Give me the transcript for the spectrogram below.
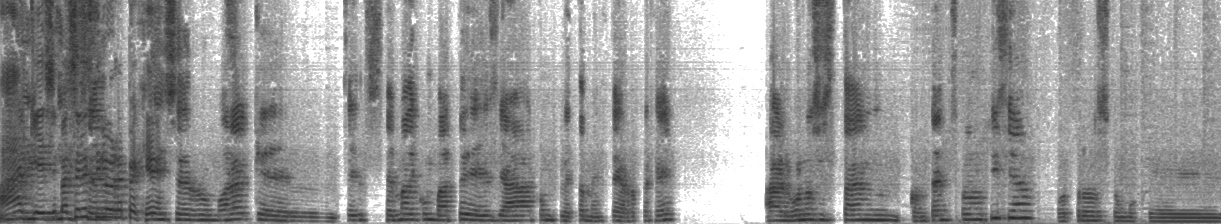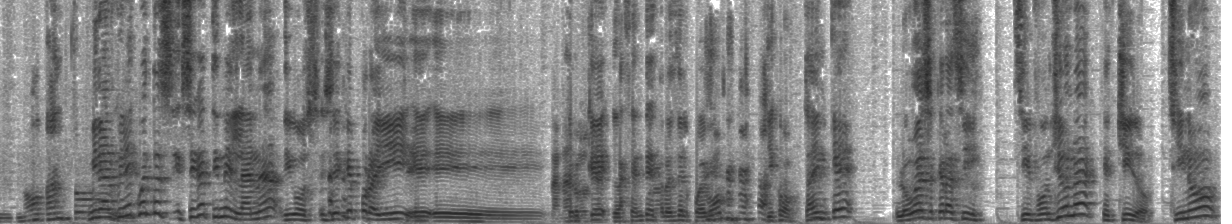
Ah, que es- va a ser Y se- estilo Y RPG. se rumora que el, el sistema de combate es ya completamente RPG. Algunos están contentos con la noticia, otros como que no tanto. Mira, al fin de cuentas, Sega tiene lana. Digo, sé que por ahí eh, eh, creo que la gente detrás del juego dijo, ¿saben qué? Lo voy a sacar así. Si funciona, qué chido. Si no,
